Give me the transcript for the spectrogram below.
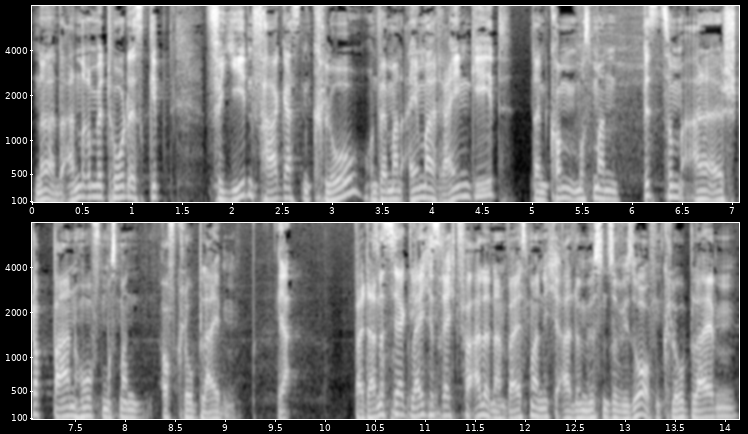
ne, eine andere Methode, es gibt für jeden Fahrgast ein Klo und wenn man einmal reingeht, dann kommt, muss man bis zum äh, Stoppbahnhof muss man auf Klo bleiben. ja. Weil dann ist ja gleiches Recht für alle. Dann weiß man nicht, alle müssen sowieso auf dem Klo bleiben.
